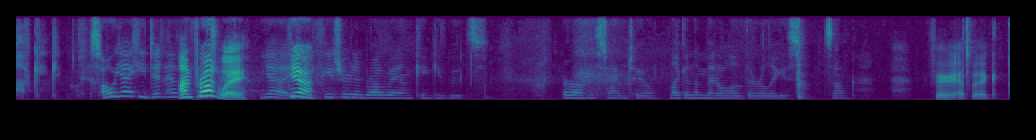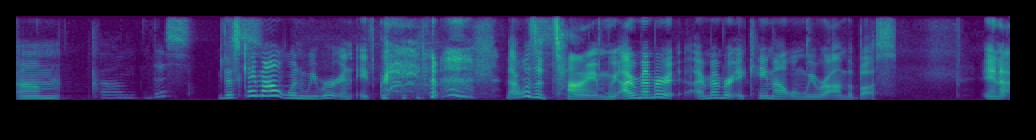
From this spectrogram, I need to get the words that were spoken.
love Kinky Boots. Oh yeah, he did have On. Broadway. Yeah, Yeah. he featured in Broadway on Kinky Boots around this time too, like in the middle of the release. So, Very epic. Um, um, this This came out when we were in eighth grade. that was a time. We I remember. I remember it came out when we were on the bus, and I,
